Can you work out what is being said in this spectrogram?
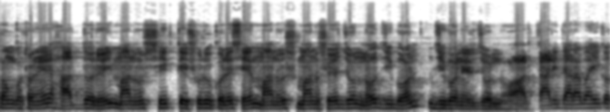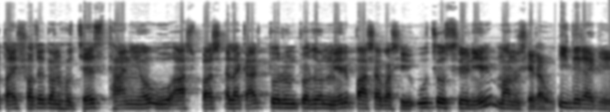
সংগঠনের হাত ধরেই মানুষ শিখতে শুরু করেছে মানুষ মানুষের জন্য জীবন জীবনের জন্য। আর তারই ধারাবাহিকতায় সচেতন হচ্ছে স্থানীয় ও আশপাশ এলাকার তরুণ প্রজন্মের পাশাপাশি উচ্চ শ্রেণির মানুষেরাও। ঈদের আগে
